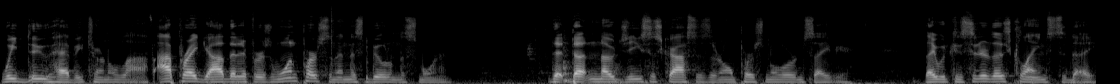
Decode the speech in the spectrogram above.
We do have eternal life. I pray, God, that if there's one person in this building this morning that doesn't know Jesus Christ as their own personal Lord and Savior, they would consider those claims today.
